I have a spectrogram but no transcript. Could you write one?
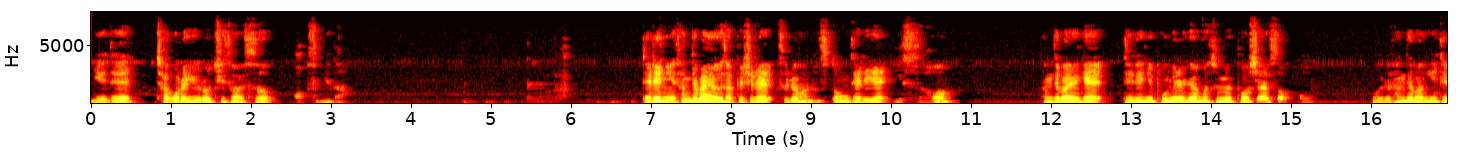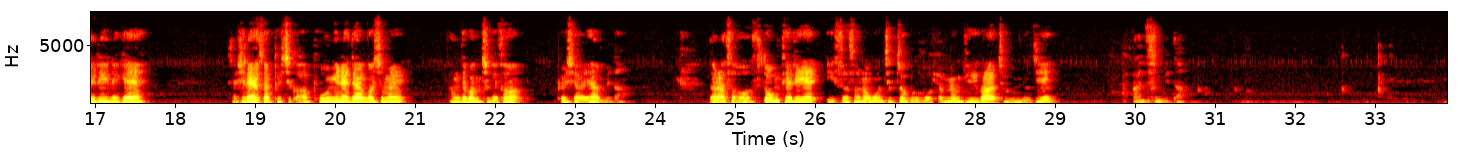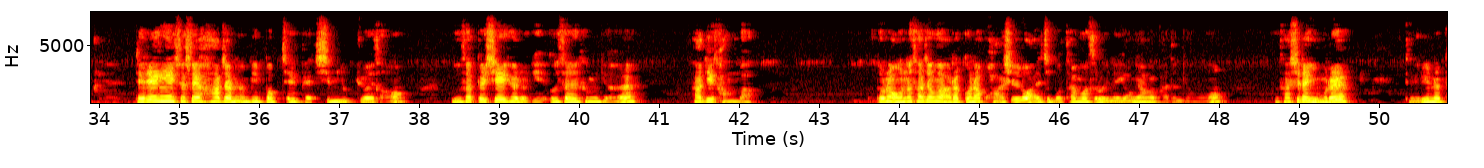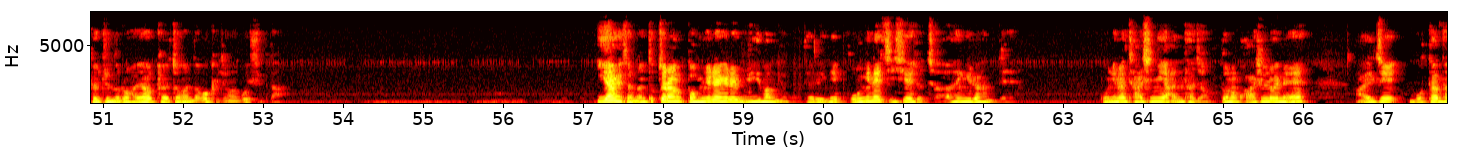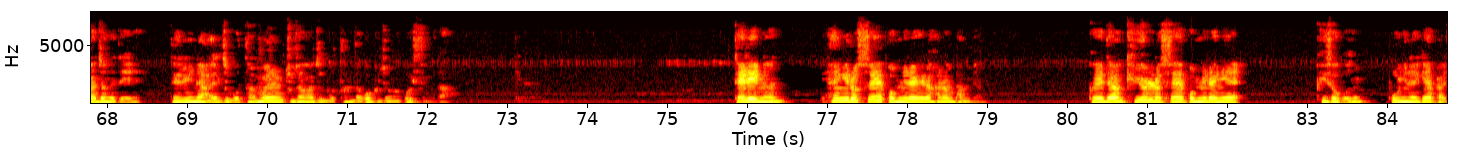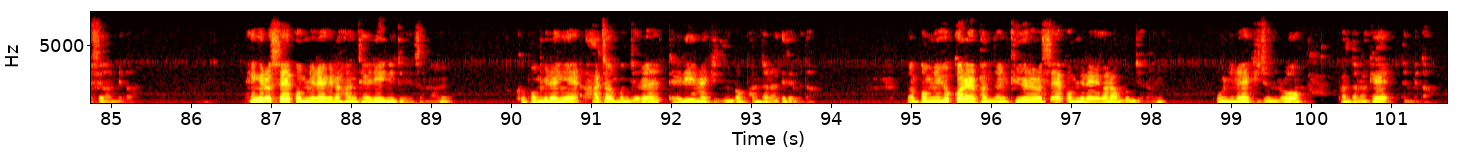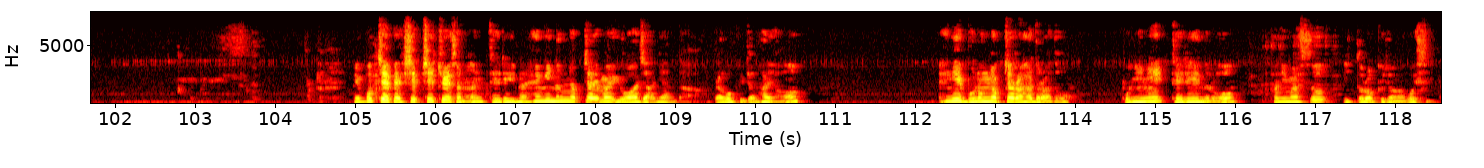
이에 대해 착오를 이유로 취소할 수 없습니다. 대리인이 상대방의 의사표시를 수령하는 수동 대리에 있어 상대방에게 대리인이 본인을 위한 것임을 표시할 수 오히려 상대방이 대리인에게 자신의 의사표시가 본인에 대한 것임을 상대방 측에서 표시하여야 합니다. 따라서 수동 대리에 있어서는 원칙적으로 현명주의가 적용되지 않습니다. 대리행위에 있어서의 하자는 민법 제116조에서 의사표시의 효력이 의사의 흠결, 사기 강박 또는 어느 사정을 알았거나 과실로 알지 못한 것으로 인해 영향을 받은 경우 그 사실의 유무를 대리인의 표준으로 하여 결정한다고 규정하고 있습니다. 이 항에서는 특정한 법률행위를 위임한 경우 대리인이 본인의 지시에 조차 행위를 한 때 본인은 자신이 안 사정 또는 과실로 인해 알지 못한 사정에 대해 대리인의 알지 못함을 주장하지 못한다고 규정하고 있습니다. 대리인은 행위로서의 법률행위를 하는 반면 그에 대한 규율로서의 법률행위의 귀속은 본인에게 발생합니다. 행위로서의 법률행위를 한 대리인에 대해서는 그 법률행위의 하자 문제를 대리인을 기준으로 판단하게 됩니다. 법률 효과를 받는 규율로서의 법률행위에 관한 문제는 본인의 기준으로 판단하게 됩니다. 민법 제117조에서는 대리인은 행위 능력자임을 요하지 아니한다 라고 규정하여 행위 무능력자라 하더라도 본인이 대리인으로 선임할 수 있도록 규정하고 있습니다.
